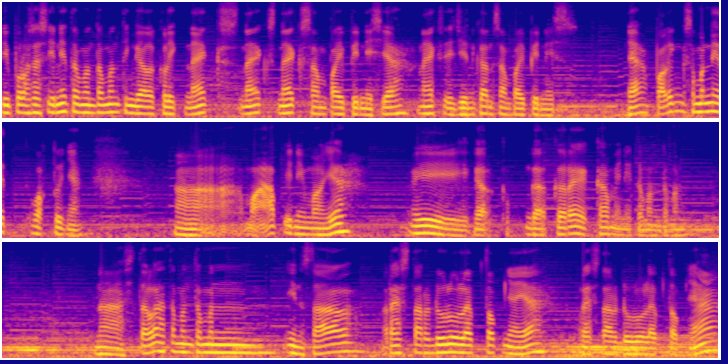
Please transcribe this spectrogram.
di proses ini teman-teman tinggal klik next next next sampai finish ya. Next izinkan sampai finish. Ya paling semenit waktunya. Nah, maaf ini mah ya. Ih nggak nggak kerekam ini teman-teman. Nah setelah teman-teman install restart dulu laptopnya ya restart dulu laptopnya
